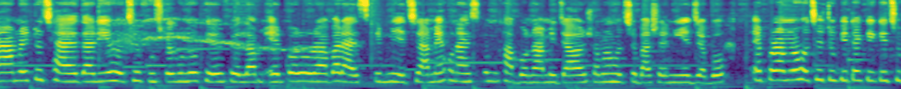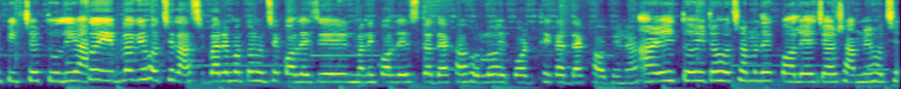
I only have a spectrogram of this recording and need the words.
আর আমরা একটু ছায়া দাঁড়িয়ে হচ্ছে ফুচকাগুলো খেয়ে ফেলাম এরপর ওরা আবার আইসক্রিম নিয়েছে। আমি এখন আইসক্রিম খাব না, আমি যাওয়ার সময় হচ্ছে বাসায় নিয়ে যাব। এরপর আমরা হচ্ছে টুকিটাকি কিছু পিকচার তুলি। তো এই ব্লগে হচ্ছে লাস্টবারের মতন হচ্ছে কলেজের মানে কলেজটা দেখা হলো, এরপর থেকে আর দেখা হবে না। আর এই তো এটা হচ্ছে আমাদের কলেজ আর সামনে হচ্ছে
